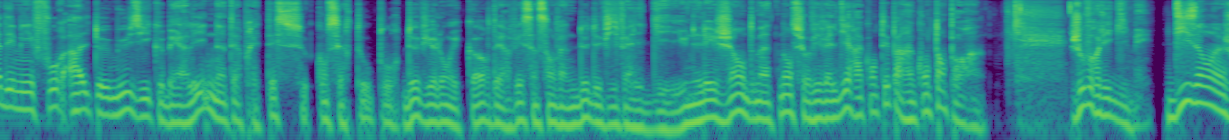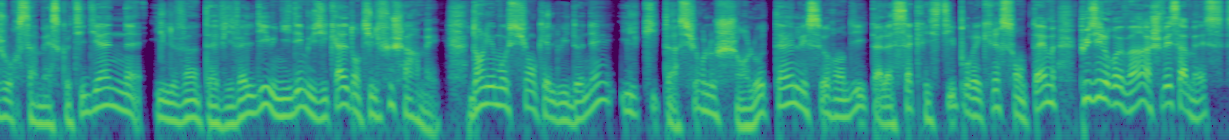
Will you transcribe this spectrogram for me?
l'Académie für Alte Musik Berlin interprétait ce concerto pour deux violons et cordes Hervé 522 de Vivaldi. Une légende maintenant sur Vivaldi racontée par un contemporain. J'ouvre les guillemets. Disant un jour sa messe quotidienne, il vint à Vivaldi une idée musicale dont il fut charmé. Dans l'émotion qu'elle lui donnait, il quitta sur le champ l'autel et se rendit à la sacristie pour écrire son thème, puis il revint achever sa messe.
